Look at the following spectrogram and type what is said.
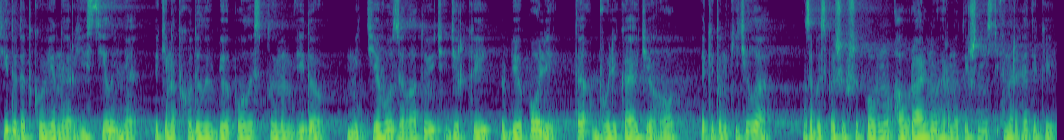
Всі додаткові енергії зцілення, які надходили в біополе з плином відео, миттєво залатують дірки в біополі та обволікають його, як і тонкі тіла, забезпечивши повну ауральну герметичність енергетики.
